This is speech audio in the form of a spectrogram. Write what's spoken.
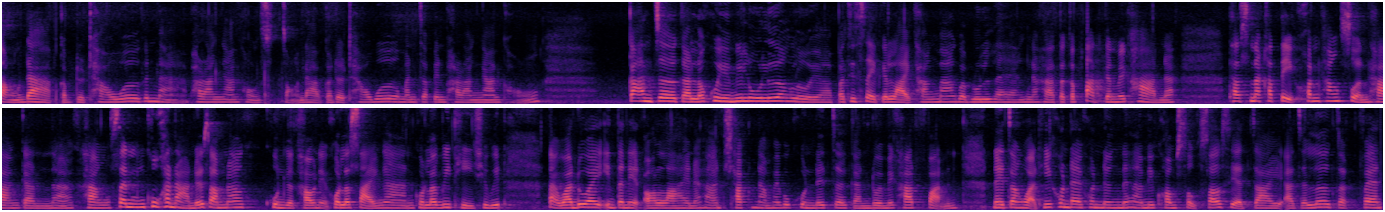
สองดาบกับ The Tower ขึ้นมา พลังงานของสองดาบกับ The Tower มันจะเป็นพลังงานของการเจอกันแล้วคุยไม่รู้เรื่องเลยอะปฏิเสธกันหลายครั้งมากแบบรุนแรงนะคะ แต่ก็ตัดกันไม่ขาดนะ ทัศนคติค่อนข้างสวนทางกันนะทางเส้นคู่ขนานด้วยซ้ำนะคุณกับเขาเนี่ยคนละสายงาน คนละวิถีชีวิต แต่ว่าด้วยอินเทอร์เน็ตออนไลน์นะคะ ชักนำให้พวกคุณได้เจอกันโดยไม่คาดฝัน ในจังหวะที่คนใดคนหนึ่งนะคะมีความโศกเศร้าเสียใจ อาจจะเลิกจากแฟน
